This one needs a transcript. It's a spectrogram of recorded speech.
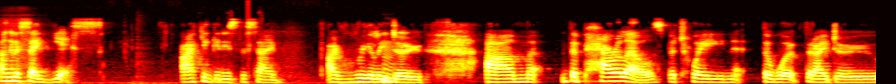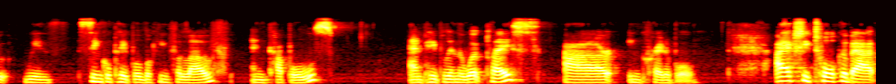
I'm going to say yes. I think it is the same. I really hmm. do. Um, the parallels between the work that I do with single people looking for love and couples and people in the workplace are incredible. I actually talk about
